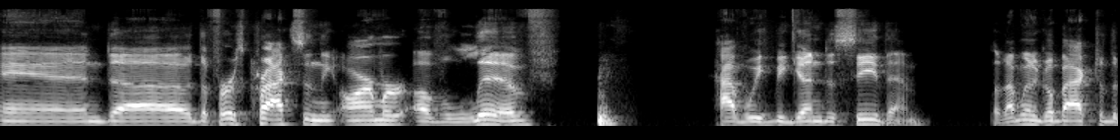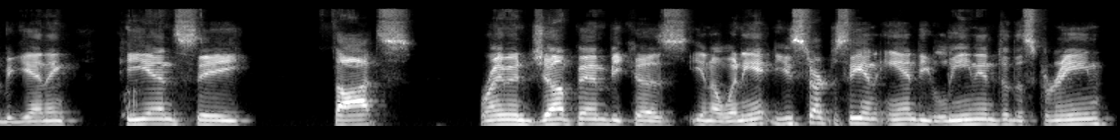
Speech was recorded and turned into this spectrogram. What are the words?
And uh, the first cracks in the armor of live have we begun to see them? But I'm going to go back to the beginning. PNC thoughts. Raymond, jump in because you know when An- you start to see an Andy lean into the screen,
